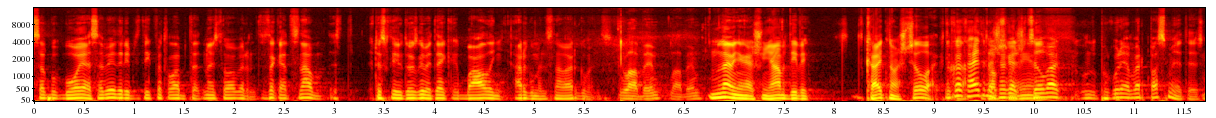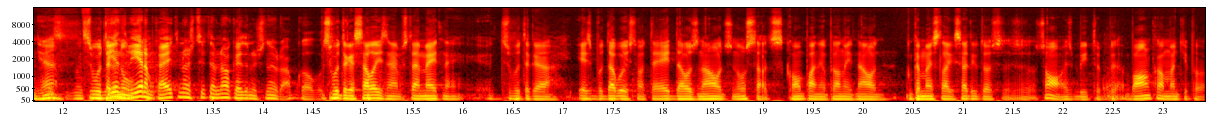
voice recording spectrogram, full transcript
sabu- bojā sabiedrību, tad tikpat labi mēs to varam. Tas, tā kā, tas nav. Es, respektīvi, to es gribēju teikt, ka bāliņa arguments nav arguments. Labi, labi. Nu, ne, vienkārši abi divi kaitinoši cilvēki. Nu, kā kaitinoši vienkārši cilvēki, par kuriem var pasmieties. Nu, Jā. tas- nu, būtu vien, nu- vienam kaitinoši, citam nav kaitinoši. Nevar apgalvot. Tas būtu tikai salīdzinājums tā meitenei. Tas būtu kā, ja es būtu dabūjis no tēta daudz naudas un uzstācis kompāniju pelnīt naudu. Kad mēs laikam satiktos, es, oh, es biju bankā, man, ģipa,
